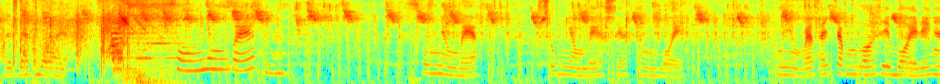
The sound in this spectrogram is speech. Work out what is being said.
ไอ้แบดบอยอะทรงยังแบดนะทรงยังแบดทรงยังแบดแซ่บยังบอยทรงยังแบดแซ่บจังบอยสิบอยได้ไง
